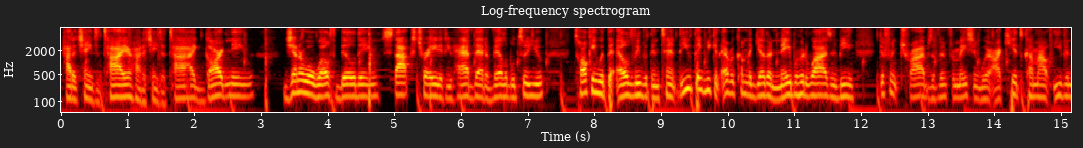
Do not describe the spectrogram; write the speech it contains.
how to change a tire how to change a tie gardening general wealth building stocks trade if you have that available to you talking with the elderly with intent do you think we can ever come together neighborhood wise and be different tribes of information where our kids come out even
